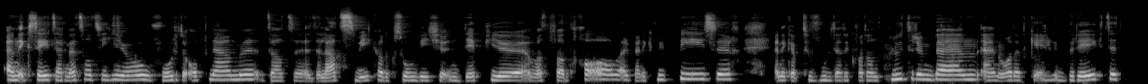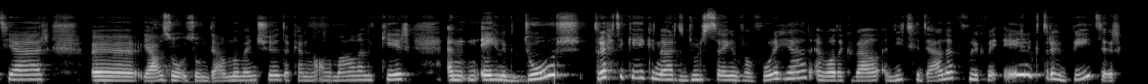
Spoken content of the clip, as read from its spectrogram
En ik zei het daarnet al tegen jou voor de opname, dat uh, de laatste week had ik zo'n beetje een dipje en was van, goh, waar ben ik mee bezig? En ik heb het gevoel dat ik wat aan het ploeteren ben en wat heb ik eigenlijk bereikt dit jaar? Uh, ja, zo'n zo down momentje, dat kennen we allemaal wel een keer. En eigenlijk door terug te kijken naar de doelstellingen van vorig jaar en wat ik wel en niet gedaan heb voel ik me eigenlijk terug beter.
